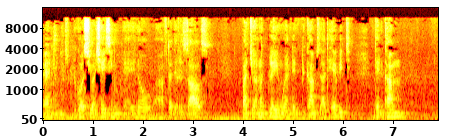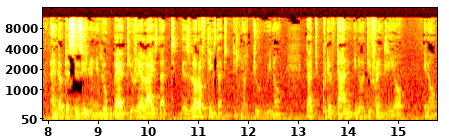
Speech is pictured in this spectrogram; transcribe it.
and because you are chasing, uh, you know, after the results, but you are not playing well, then becomes that habit. Then come end of the season, when you look back, you realize that there's a lot of things that you did not do, you know, that you could have done, you know, differently, or you know,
